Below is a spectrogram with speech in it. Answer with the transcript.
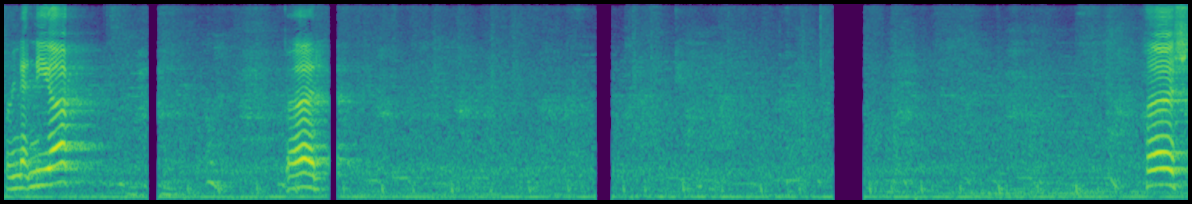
Bring that knee up. Good. Push.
